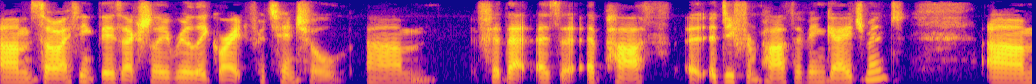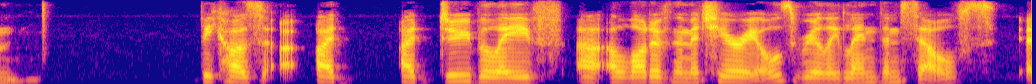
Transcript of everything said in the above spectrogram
Um, so I think there's actually really great potential um, for that as a, a path, a, a, different path of engagement. Um, because I, I do believe uh, a lot of the materials really lend themselves uh,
